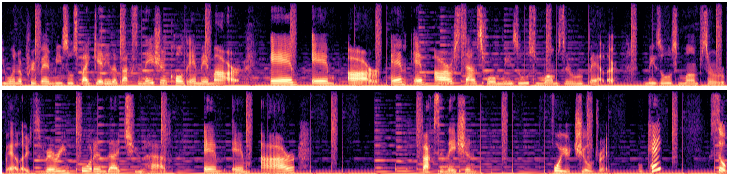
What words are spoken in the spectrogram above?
You want to prevent measles by getting the vaccination called mmr MMR. MMR stands for measles, mumps, and rubella. Measles, mumps, and rubella. It's very important that you have MMR vaccination for your children. Okay? So,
